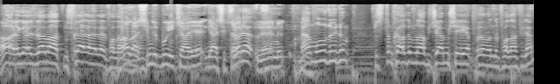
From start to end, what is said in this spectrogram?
Ara gözleme atmışlar öyle falan. Valla şimdi bu hikaye gerçekten Sonra üzerine... e, ben bunu duydum. Pıstım kaldım ne yapacağım bir şey yapamadım falan filan.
